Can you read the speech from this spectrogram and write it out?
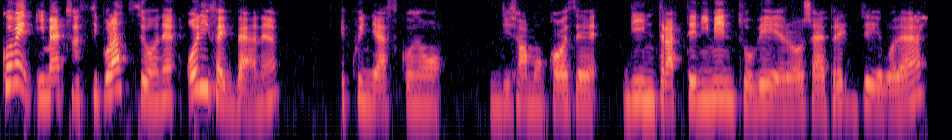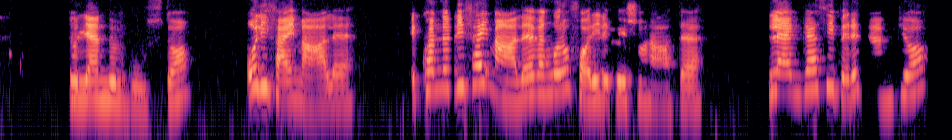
Come i match a stipulazione o li fai bene e quindi escono diciamo cose di intrattenimento vero, cioè pregevole, togliendo il gusto, o li fai male. E quando li fai male vengono fuori le questionate. Legacy, per esempio,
